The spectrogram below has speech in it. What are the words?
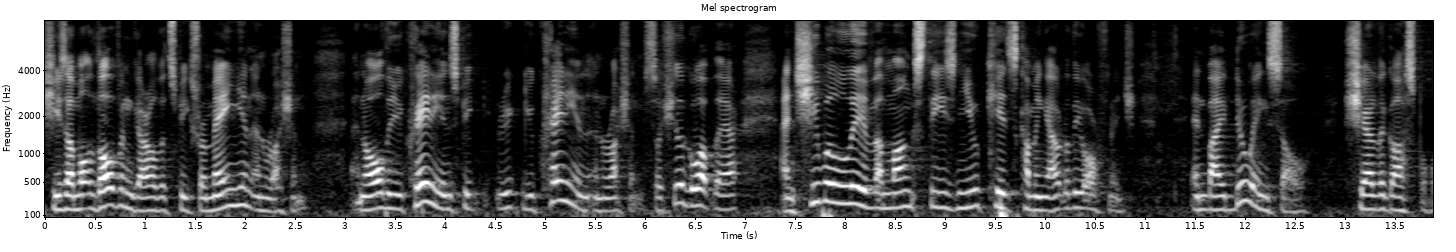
She's a Moldovan girl that speaks Romanian and Russian. And all the Ukrainians speak Ukrainian and Russian. So she'll go up there and she will live amongst these new kids coming out of the orphanage. And by doing so, share the gospel.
